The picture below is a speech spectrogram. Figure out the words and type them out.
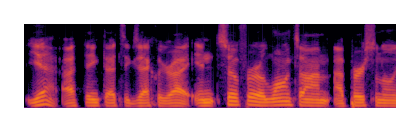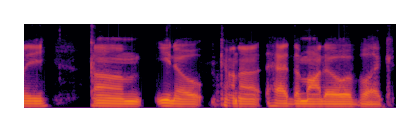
Yeah, I think that's exactly right. And so for a long time, I personally um, you know, kind of had the motto of like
